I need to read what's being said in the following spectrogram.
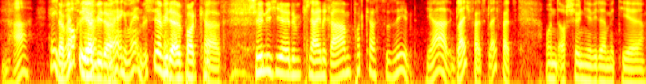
Na? Hey, da du bist du ja wieder. Hey, du Mensch. bist ja wieder im Podcast. Schön, dich hier in einem kleinen Rahmen Podcast zu sehen. Ja, gleichfalls, gleichfalls. Und auch schön hier wieder mit dir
